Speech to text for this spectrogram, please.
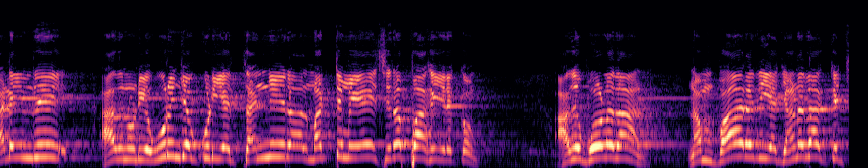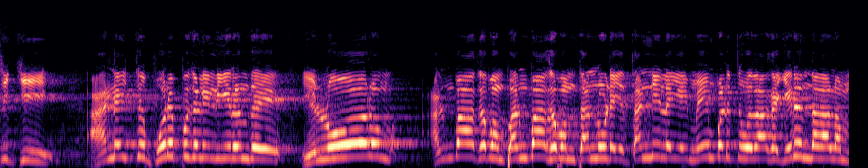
அடைந்து அதனுடைய உறிஞ்சக்கூடிய தண்ணீரால் மட்டுமே சிறப்பாக இருக்கும். அதுபோலதான் நம் பாரதிய ஜனதா கட்சிக்கு அனைத்து பொறுப்புகளில் இருந்து எல்லோரும் அன்பாகவும் பண்பாகவும் தன்னுடைய தன்னிலையை மேம்படுத்துவதாக இருந்தாலும்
